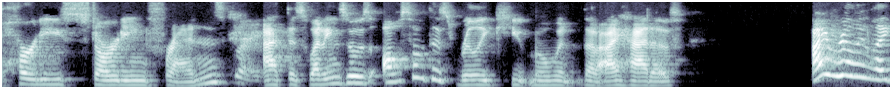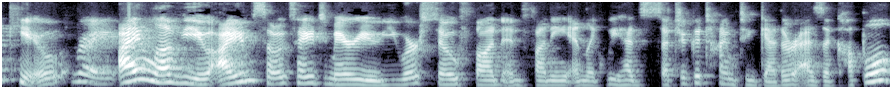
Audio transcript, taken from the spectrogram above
party starting friends right. at this wedding so it was also this really cute moment that i had of I really like you. Right. I love you. I am so excited to marry you. You are so fun and funny. And like we had such a good time together as a couple,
